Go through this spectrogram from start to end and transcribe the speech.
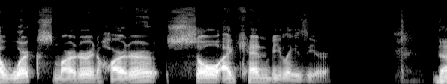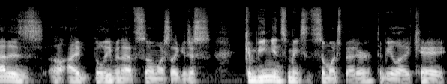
I work smarter and harder so I can be lazier. That is, uh, I believe in that so much. Like it just convenience makes it so much better to be like, hey,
